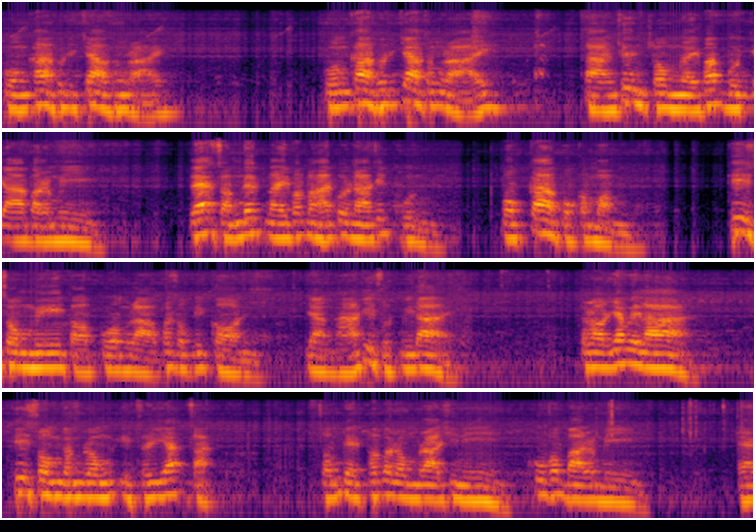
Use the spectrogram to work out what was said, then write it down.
ปวงข้าพระเจ้าทั้งหลาย วงข้าพระเจ้าทั้งหลาย ต่างชื่นชมในพระบุญญาบารมี และสำนึกในพระมหากรุณาธิคุณ ปกเก้าปกกระหม่อม ที่ทรงมีต่อปวงเหล่าพระสงฆ์นิกรอย่างหาที่สุดมิได้ ตลอดระยะเวลาที่ทรงดำรงอิสริยศักดิ์สมเด็จพระบรมราชินี คู่พระบารมี แห่ง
